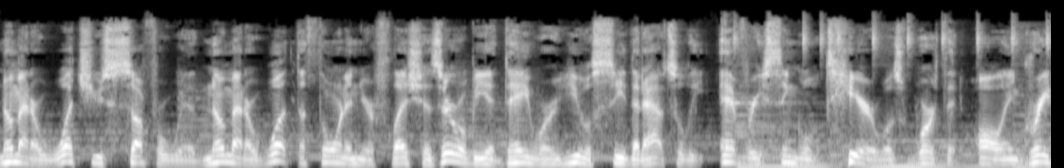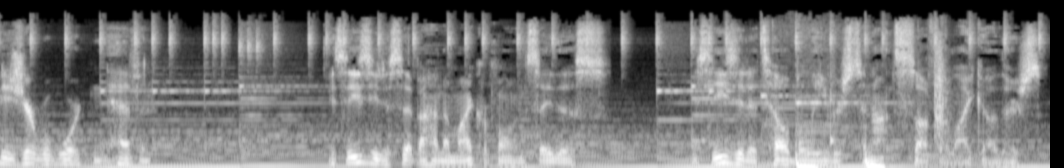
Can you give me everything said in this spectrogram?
no matter what you suffer with, no matter what the thorn in your flesh is, there will be a day where you will see that absolutely every single tear was worth it all, and great is your reward in heaven. It's easy to sit behind a microphone and say this. It's easy to tell believers to not suffer like others.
